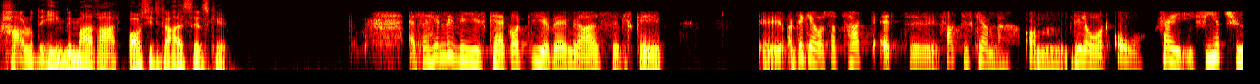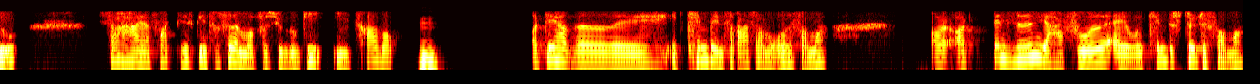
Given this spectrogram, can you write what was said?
har du det egentlig meget rart, også i dit eget selskab? Altså heldigvis kan jeg godt lide at være i mit eget selskab. Øh, og det kan jeg jo så takke, at øh, faktisk her om lidt over et år, her i 24, så har jeg faktisk interesseret mig for psykologi i 30 år. Mm. Og det har været øh, et kæmpe interesseområde for mig. Og, og den viden, jeg har fået, er jo en kæmpe støtte for mig.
